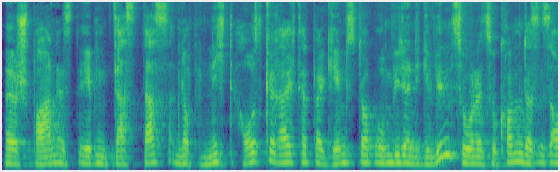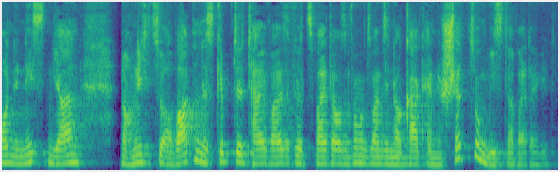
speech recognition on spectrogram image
äh, Sparen ist eben, dass das noch nicht ausgereicht hat bei GameStop, um wieder in die Gewinnzone zu kommen. Das ist auch in den nächsten Jahren noch nicht zu erwarten. Es gibt teilweise für 2025 noch gar keine Schätzung, wie es da weitergeht.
